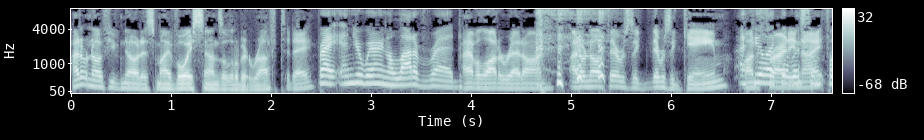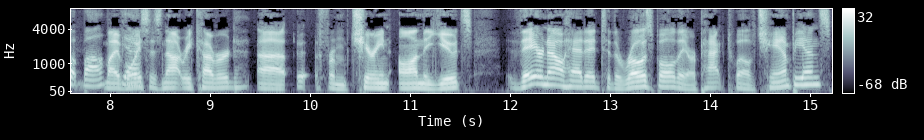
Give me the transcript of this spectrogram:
I don't know if you've noticed, my voice sounds a little bit rough today. Right, and you're wearing a lot of red. I have a lot of red on. I don't know if there was a there was a game I on feel like Friday there was some night. football. My Yeah. voice has not recovered uh, from cheering on the Utes. They are now headed to the Rose Bowl. They are Pac-12 champions.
